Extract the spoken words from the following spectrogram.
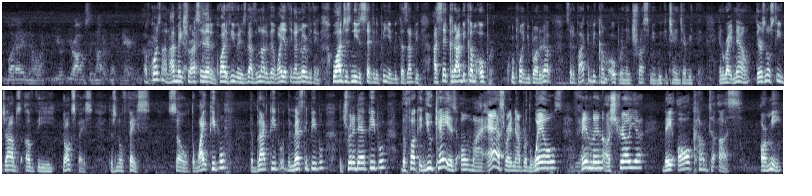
But I didn't know like you're you're obviously not a veterinarian. Of right? course not. And I make Yeah. sure I say that in quite a few videos, guys. I'm not a vet. Why you think I know everything? Well, I just need a second opinion because I be. I said, could I become Oprah? Cool point. You brought it up. I said if I could become Oprah and they trust me, we could change everything. And right now, there's no Steve Jobs of the dog space. There's no face. So the white people, the black people, the Mexican people, the Trinidad people, the fucking UK is on my ass right now, brother. Wales, Finland, Australia, they all come to us or me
